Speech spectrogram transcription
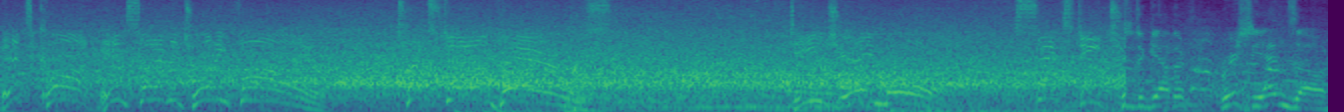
It's caught inside the 25. Touchdown Bears. DJ Moore. 62. Together, reach the end zone,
